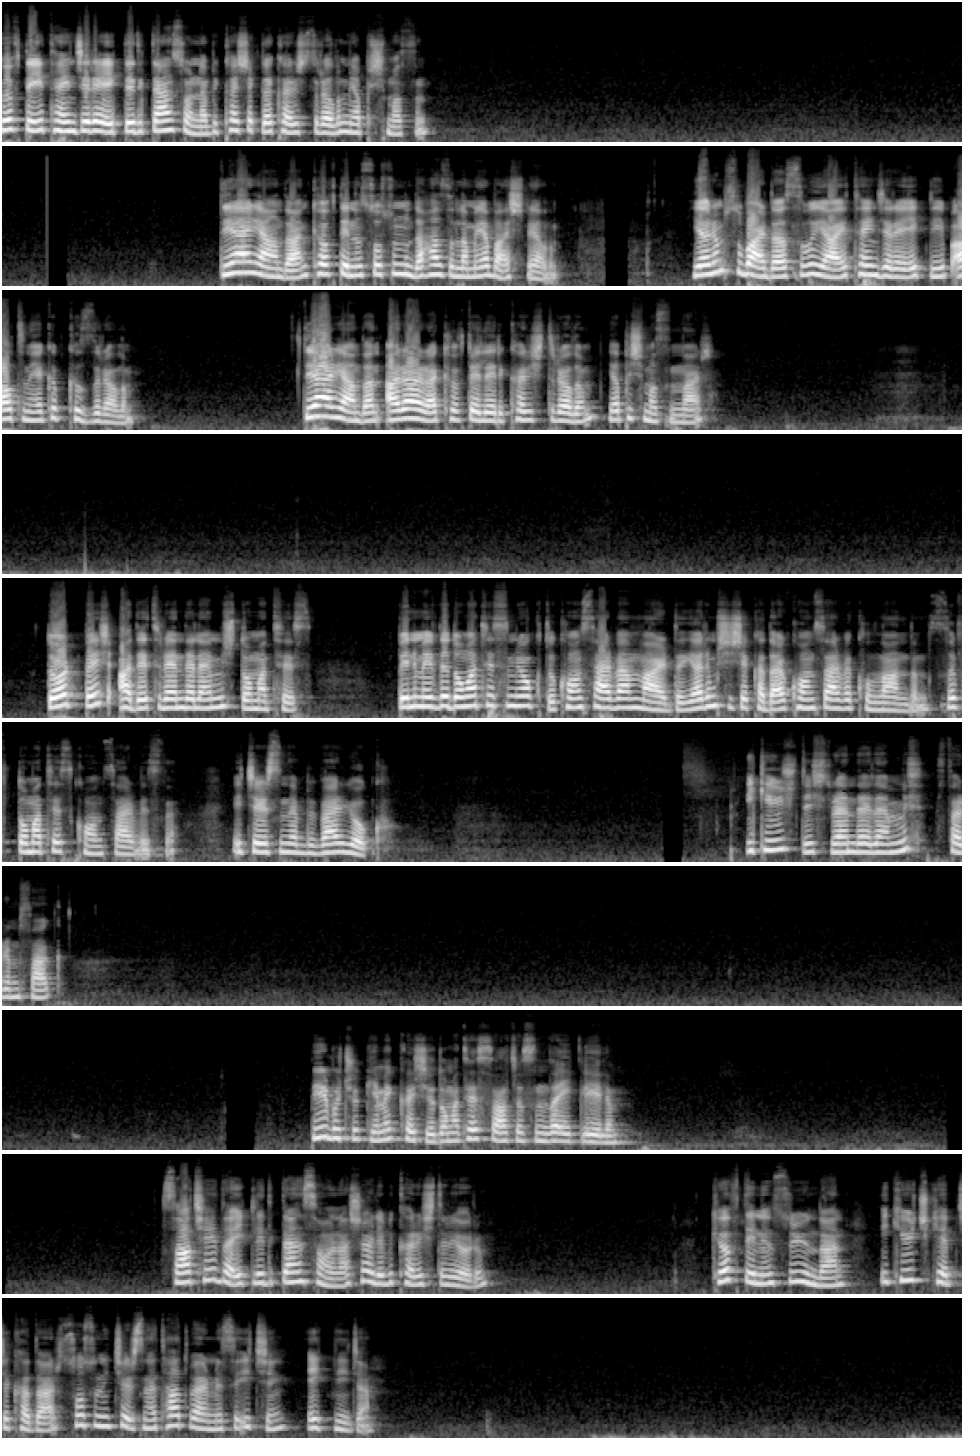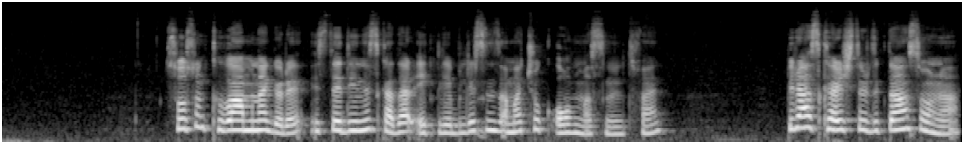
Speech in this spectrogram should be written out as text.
Köfteyi tencereye ekledikten sonra bir kaşıkla karıştıralım yapışmasın. Diğer yandan köftenin sosunu da hazırlamaya başlayalım. Yarım su bardağı sıvı yağı tencereye ekleyip altını yakıp kızdıralım. Diğer yandan ara ara köfteleri karıştıralım, yapışmasınlar. Dört beş adet rendelenmiş domates. Benim evde domatesim yoktu. Konservem vardı. Yarım şişe kadar konserve kullandım. Sırf domates konservesi. İçerisinde biber yok. 2-3 diş rendelenmiş sarımsak. Bir buçuk yemek kaşığı domates salçasını da ekleyelim. Salçayı da ekledikten sonra şöyle bir karıştırıyorum. Köftenin suyundan 2-3 kepçe kadar sosun içerisine tat vermesi için ekleyeceğim. Sosun kıvamına göre istediğiniz kadar ekleyebilirsiniz ama çok olmasın lütfen. Biraz karıştırdıktan sonra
